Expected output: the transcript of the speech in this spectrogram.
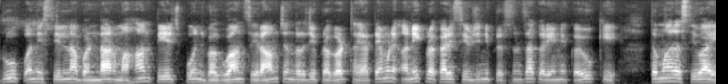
રૂપ અને શીલના ભંડાર મહાન તેજપુંજ ભગવાન શ્રી રામચંદ્રજી પ્રગટ થયા. તેમણે અનેક પ્રકારે શિવજીની પ્રશંસા કરીને કહ્યું કે, તમારા સિવાય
